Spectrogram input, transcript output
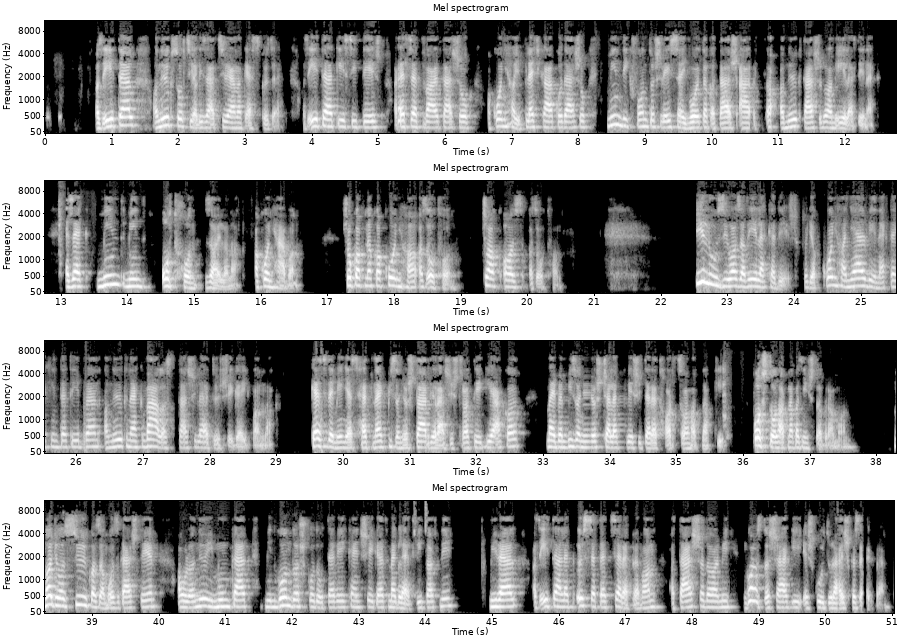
Az étel a nők szocializációjának eszköze. Az ételkészítést, a receptváltások, a konyhai plegykálkodások mindig fontos részei voltak a, társ, a nők társadalmi életének. Ezek mind-mind otthon zajlanak, a konyhában. Sokaknak a konyha az otthon. Csak az az otthon. Illúzió az a vélekedés, hogy a konyha nyelvének tekintetében a nőknek választási lehetőségeik vannak kezdeményezhetnek bizonyos tárgyalási stratégiákat, melyben bizonyos cselekvési teret harcolhatnak ki. Posztolhatnak az Instagramon. Nagyon szűk az a mozgástér, ahol a női munkát, mint gondoskodó tevékenységet meg lehet vitatni, mivel az ételnek összetett szerepe van a társadalmi, gazdasági és kulturális közegben.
